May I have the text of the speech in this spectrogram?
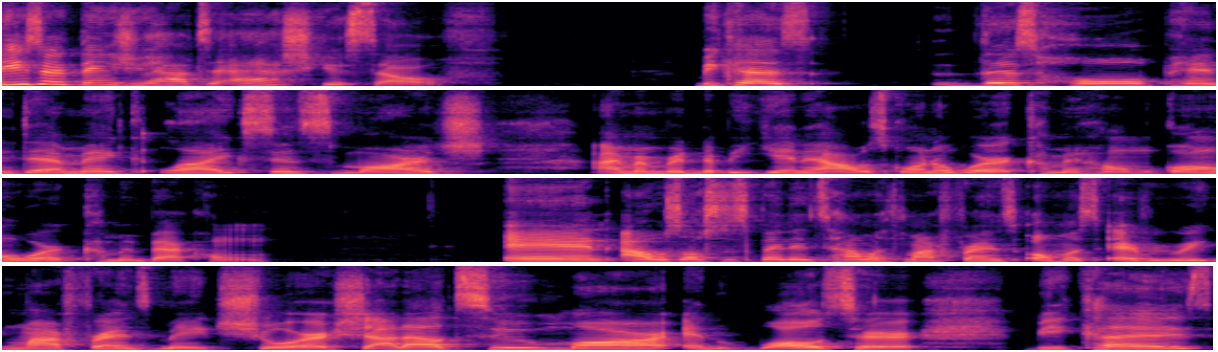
these are things you have to ask yourself because this whole pandemic, like since March, I remember in the beginning, I was going to work, coming home, going to work, coming back home. And I was also spending time with my friends almost every week. My friends made sure. Shout out to Mar and Walter because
